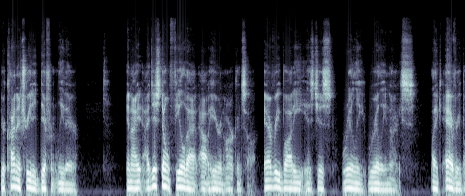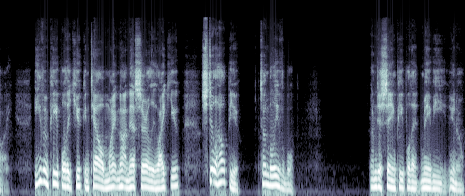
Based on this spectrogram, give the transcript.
you're kind of treated differently there. And I, I just don't feel that out here in Arkansas. Everybody is just really, really nice. Like everybody. Even people that you can tell might not necessarily like you still help you. It's unbelievable. I'm just saying people that maybe, you know,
